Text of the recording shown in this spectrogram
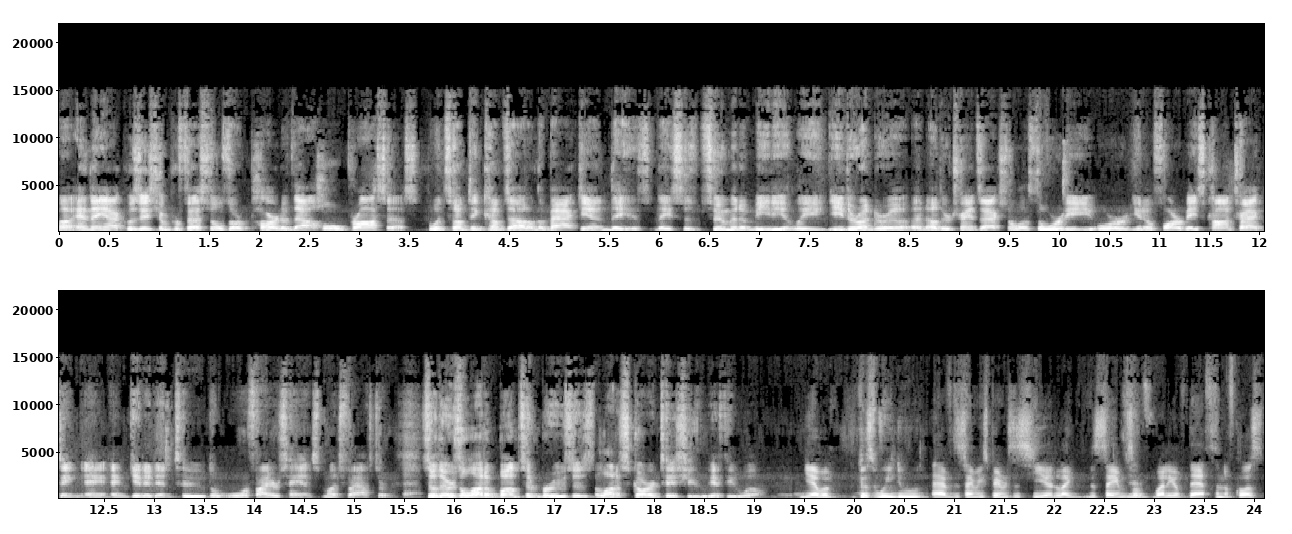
Uh, and the acquisition professionals are part of that whole process. When something comes out on the back end, they, they subsume it immediately, either under a, another transactional authority or, you know, FAR based contracting and, and, get it into the warfighter's hands much faster. So there's a lot of bumps and bruises, a lot of scar tissue, if you will. Yeah, but because we do have the same experiences here, like the same sort of valley of death. And of course,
